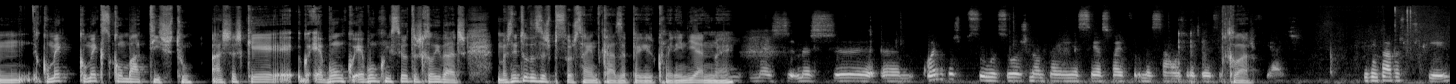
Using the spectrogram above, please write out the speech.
um, como, é, como é que se combate isto? Achas que é, é, bom, é bom conhecer outras realidades, mas nem todas as pessoas saem de casa para ir comer indiano, não é? Sim, mas, mas uh, um, quantas pessoas hoje não têm acesso à informação através das claro. redes sociais? Perguntavas porquê?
